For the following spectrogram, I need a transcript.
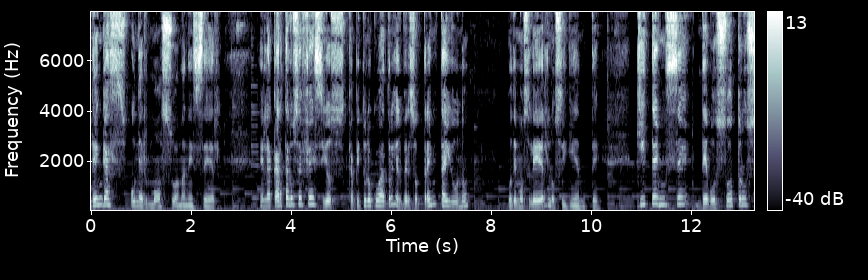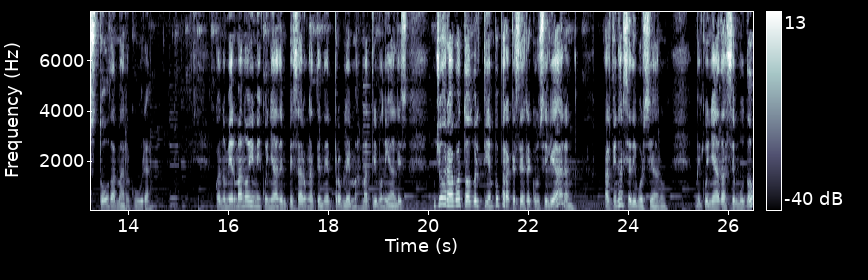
tengas un hermoso amanecer. En la carta a los Efesios, capítulo 4 y el verso 31, podemos leer lo siguiente. Quítense de vosotros toda amargura. Cuando mi hermano y mi cuñada empezaron a tener problemas matrimoniales, yo oraba todo el tiempo para que se reconciliaran. Al final se divorciaron. Mi cuñada se mudó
